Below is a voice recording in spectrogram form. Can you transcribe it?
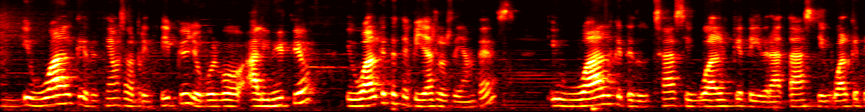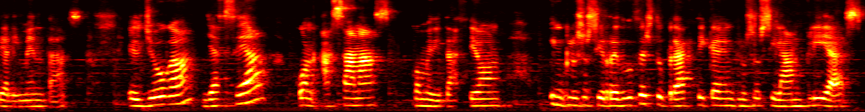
mm. igual que decíamos al principio, yo vuelvo al inicio, igual que te cepillas los dientes, igual que te duchas, igual que te hidratas, igual que te alimentas, el yoga, ya sea con asanas, con meditación, incluso si reduces tu práctica, incluso si la amplías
